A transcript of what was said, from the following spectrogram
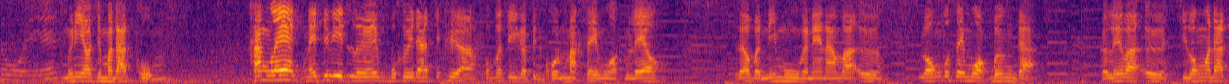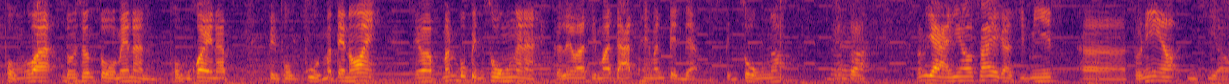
โดยมื้อนี้เอาสิมาดัดผม ครั้งแรกในชีวิตเลยบ่เคยดัดจักเทื่อปกติก็เป็นคนมักใส่หมวกอยู่แล้ว แล้วบัดนี้หมูกันแนะนำว่าเออลองบ่ใส่หมวกเบิ่งกะ ก็เลยว่าเออสิลองมาดัดผมเพราะว่าโดยส่วนตัวแม่นั่นผมค่อยนะเป็นผมกูดมาแต่น้อย แต่ว่ามันบ่เป็นทรงอะนะก็เลยว่าสิมาดัดให้มันเป็นแบบเป็นทรงเนาะเห็นตัวน้ำยาที่เขาใส่ก็สิมีเอ่อตัวนี้เนาะสีเขียว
